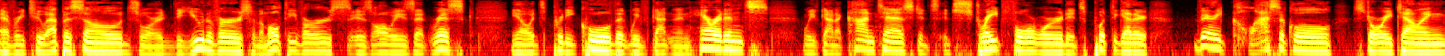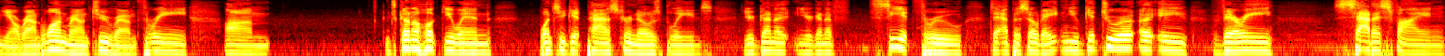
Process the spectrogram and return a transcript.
every two episodes or the universe or the multiverse is always at risk. You know, it's pretty cool that we've got an inheritance, we've got a contest, it's it's straightforward, it's put together very classical storytelling, you know, round 1, round 2, round 3. Um it's to hook you in once you get past her nosebleeds. You're to you're to f- see it through to episode 8 and you get to a, a very satisfying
